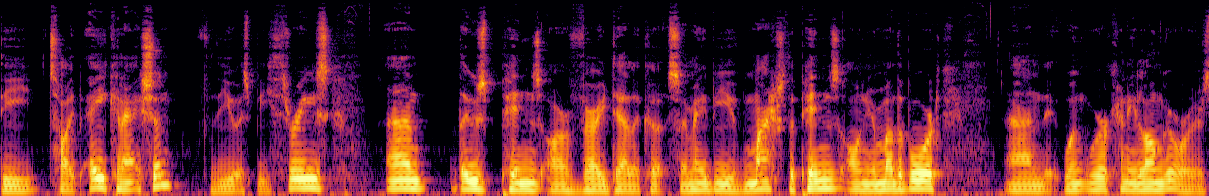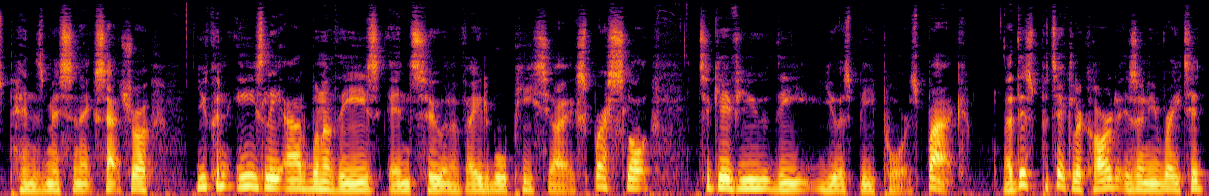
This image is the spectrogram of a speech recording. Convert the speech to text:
the Type A connection for the USB 3s, and those pins are very delicate. So maybe you've mashed the pins on your motherboard and it won't work any longer or there's pins missing, etc. You can easily add one of these into an available PCI Express slot to give you the USB ports back. Now this particular card is only rated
